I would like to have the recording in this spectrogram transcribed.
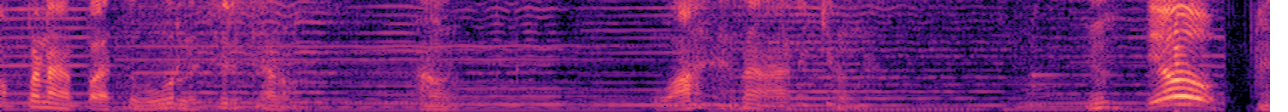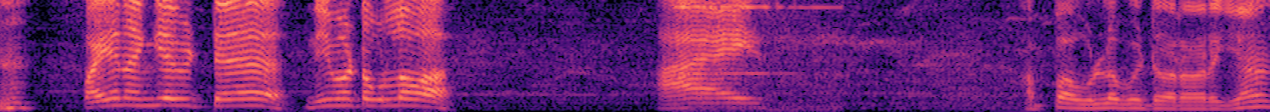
அப்பனா பார்த்து ஊரில் சிரிச்சானோ? அவன் வாயெல்லாம் அடைக்கணும் யோ! பையன் அங்கேயே விட்டு. நீ மட்டும் உள்ள வா. ஐஸ் அப்பா உள்ளே போயிட்டு வர வரைக்கும்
